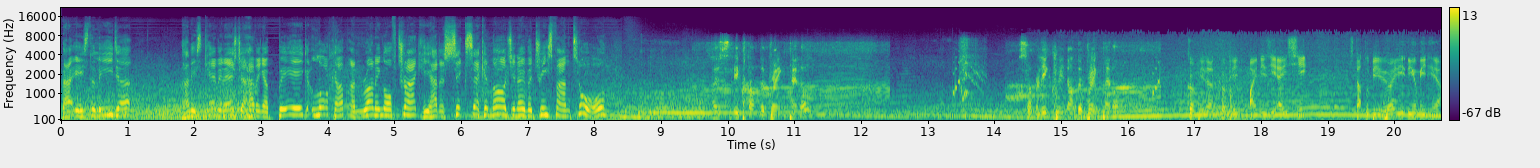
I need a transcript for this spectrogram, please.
That is the leader. That is Kevin Estre having a big lockup and running off track. He had a six second margin over Dries Vanthoor. I slipped on the brake pedal. Some liquid on the brake pedal. Copy that, copy. Mind is the AC. Start to be very humid here.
